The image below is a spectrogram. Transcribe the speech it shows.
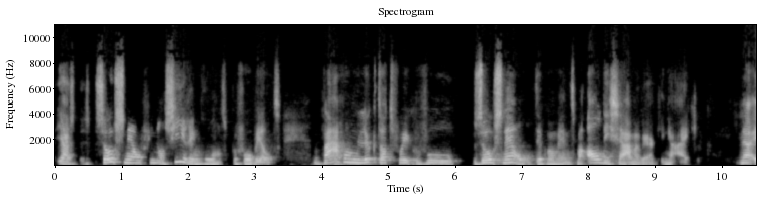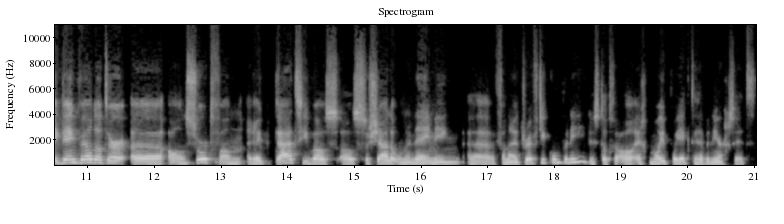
ja, zo snel financiering rond, bijvoorbeeld. Waarom lukt dat voor je gevoel zo snel op dit moment? Maar al die samenwerkingen eigenlijk. Nou, ik denk wel dat er uh, al een soort van reputatie was als sociale onderneming uh, vanuit Refugee Company. Dus dat we al echt mooie projecten hebben neergezet.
